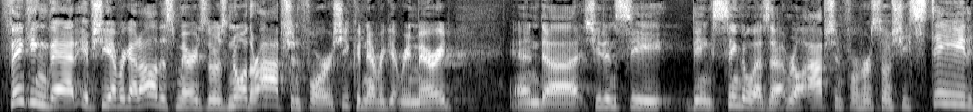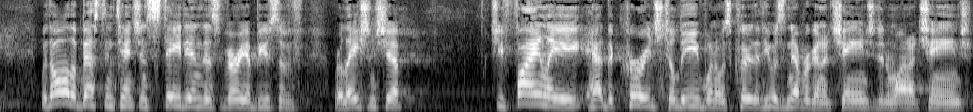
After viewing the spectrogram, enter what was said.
thinking that if she ever got out of this marriage, there was no other option for her. She could never get remarried. And uh, she didn't see being single as a real option for her. So she stayed, with all the best intentions, stayed in this very abusive relationship. She finally had the courage to leave when it was clear that he was never going to change, didn't want to change,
